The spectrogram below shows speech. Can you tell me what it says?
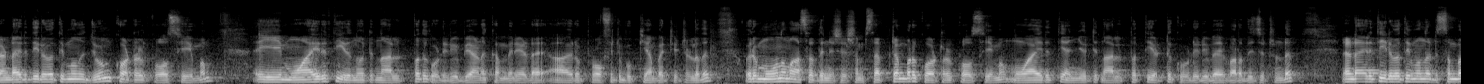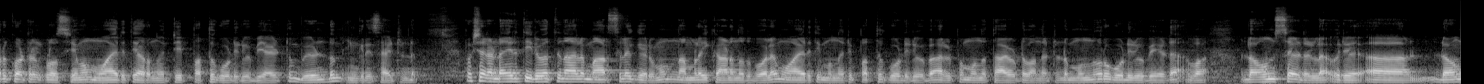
രണ്ടായിരത്തി ഇരുപത്തി മൂന്ന് ജൂൺ ക്വാർട്ടറിൽ ക്ലോസ് ചെയ്യുമ്പം ഈ മൂവായിരത്തി ഇരുന്നൂറ്റി നാൽപ്പത് കോടി രൂപയാണ് കമ്പനിയുടെ ആ ഒരു പ്രോഫിറ്റ് ബുക്ക് ചെയ്യാൻ പറ്റിയിട്ടുള്ളത്. ഒരു മൂന്ന് മാസത്തിന് ശേഷം സെപ്റ്റംബർ ക്വാർട്ടർ ക്ലോസ് ചെയ്യുമ്പോൾ മൂവായിരത്തി അഞ്ഞൂറ്റി നാൽപ്പത്തി എട്ട് കോടി രൂപയായി വർദ്ധിച്ചിട്ടുണ്ട്. രണ്ടായിരത്തി ഇരുപത്തി മൂന്ന് ഡിസംബർ ക്വാർട്ടറിൽ ക്ലോസ് ചെയ്യുമ്പോൾ മൂവായിരത്തി അറുന്നൂറ്റി പത്ത് കോടി രൂപയായിട്ടും വീണ്ടും ഇൻക്രീസ് ആയിട്ടുണ്ട്. പക്ഷേ രണ്ടായിരത്തി ഇരുപത്തിനാല് മാർച്ചിലേക്ക് വരുമ്പം നമ്മൾ ഈ കാണുന്നത് പോലെ മൂവായിരത്തി മുന്നൂറ്റി പത്ത് കോടി രൂപ അല്പം ഒന്ന് താഴോട്ട് വന്നിട്ടുണ്ട്. മുന്നൂറ് കോടി രൂപയുടെ ഡൗൺ സൈഡുള്ള ഒരു ഡൗൺ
